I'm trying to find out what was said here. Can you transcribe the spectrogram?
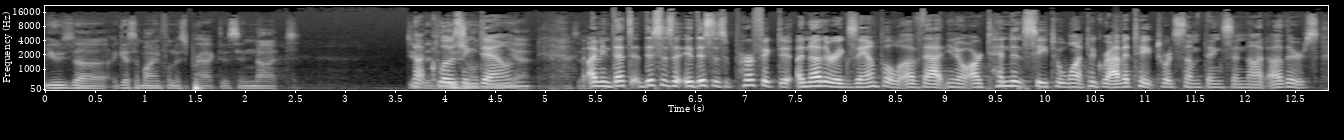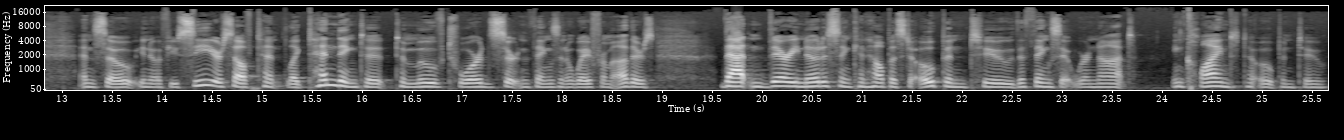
use, uh, I guess, a mindfulness practice and not do not closing down. Yeah, exactly. I mean, that's, this is a, this is a perfect another example of that. You know, our tendency to want to gravitate towards some things and not others. And so, you know, if you see yourself ten, like tending to to move towards certain things and away from others, that very noticing can help us to open to the things that we're not inclined to open to.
